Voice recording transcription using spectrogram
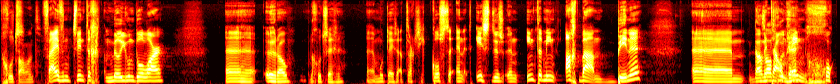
Goed. Spannend. 25 miljoen dollar, eh, euro, moet ik goed zeggen, eh, moet deze attractie kosten. En het is dus een Intamin achtbaan binnen. Ehm Dat is met daaromheen gok,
